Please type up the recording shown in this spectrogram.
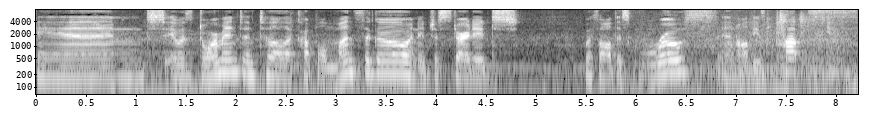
And it was dormant until a couple months ago and it just started with all this growth and all these pups.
